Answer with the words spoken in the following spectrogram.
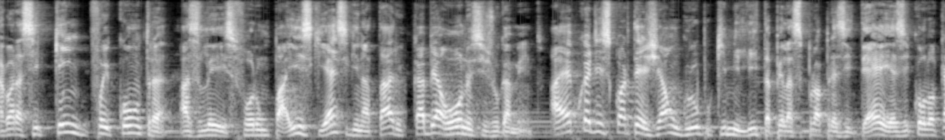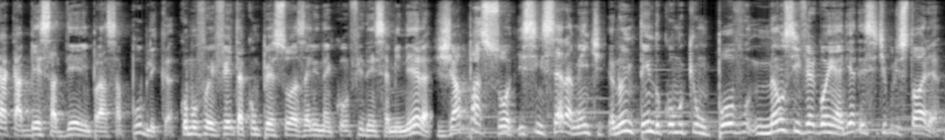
Agora, se quem foi contra as leis for um país que é signatário, cabe à ONU esse julgamento. A época de esquartejar um grupo que milita pelas próprias ideias e colocar a cabeça dele em praça pública, como foi feita com pessoas ali na Inconfidência Mineira, já passou. E, sinceramente, eu não entendo como que um povo não se envergonharia desse tipo de história.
